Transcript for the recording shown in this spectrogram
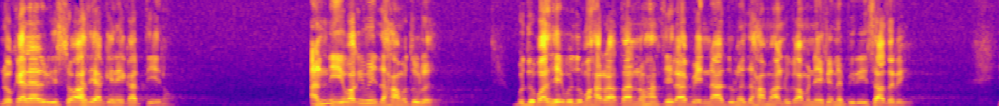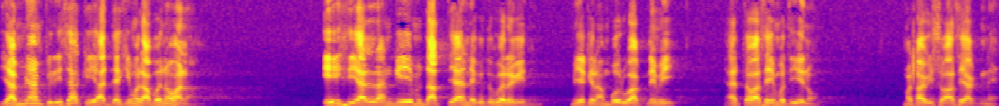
නොකැලැල් විශ්වාසයක් කියන එකක් තියෙනවා. අන්න ඒ වගේ මේ ධහම තුල බුදුපසේ බුදු මහරහතන් වහන්සේලා පෙන්වා දුන ධහම අනුගමනය කරන පිරිස අතරේ යම් යම් පිරිසක් ඒ අධ්‍යක්ීම ලබනවා නම් ඒ සියල්ලන්ගේම දත්යන් එකතු කරගෙන මේක නම් බොරුවක් නෙමෙයි. ඇත්ත වශයෙන්ම තියෙනවා. මට විශ්වාසයක් නැහැ.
